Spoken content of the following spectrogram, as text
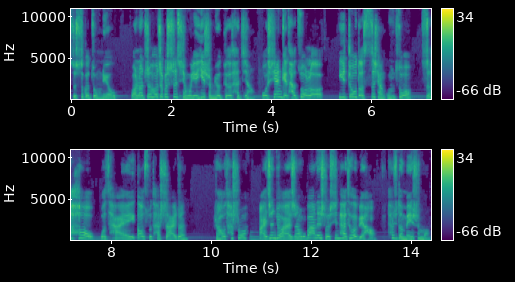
只是个肿瘤。完了之后这个事情我也一直没有对着他讲。我先给他做了一周的思想工作，之后我才告诉他是癌症。然后他说癌症就癌症。我爸那时候心态特别好。他觉得没什么，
